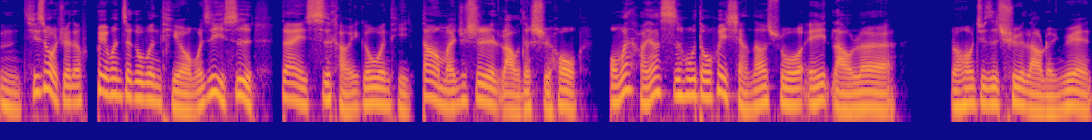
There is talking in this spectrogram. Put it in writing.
嗯，其实我觉得会问这个问题哦，我自己是在思考一个问题：当我们就是老的时候，我们好像似乎都会想到说，哎，老了，然后就是去老人院。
